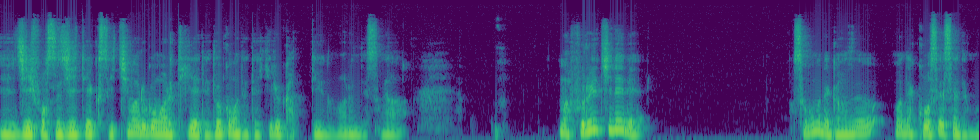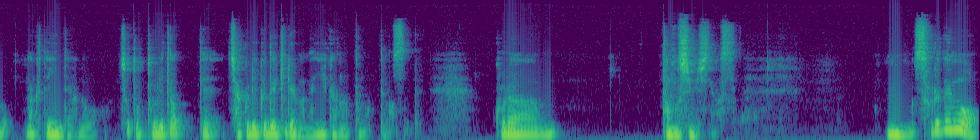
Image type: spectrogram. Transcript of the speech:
えー、GForce GTX 1050Ti でどこまでできるかっていうのもあるんですが、まあ、フル HD で、そこまで画像はね、高精細でもなくていいんで、あの、ちょっと飛び立って着陸できればね、いいかなと思ってますんで。これは楽しみにしてます。うん、それでも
